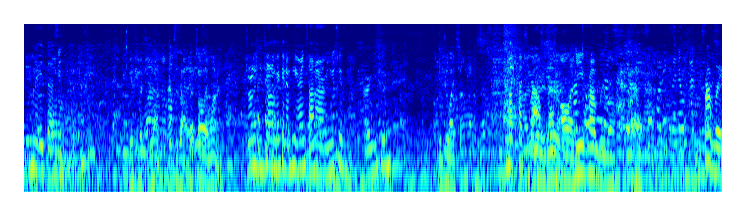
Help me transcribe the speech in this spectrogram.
gonna eat this. Give you what you want. That's all, that's all I wanted. Jordan's you trying to make an appearance on our YouTube, our YouTube. Would you like some of this? I might cut you out. That's all He probably will. Probably.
